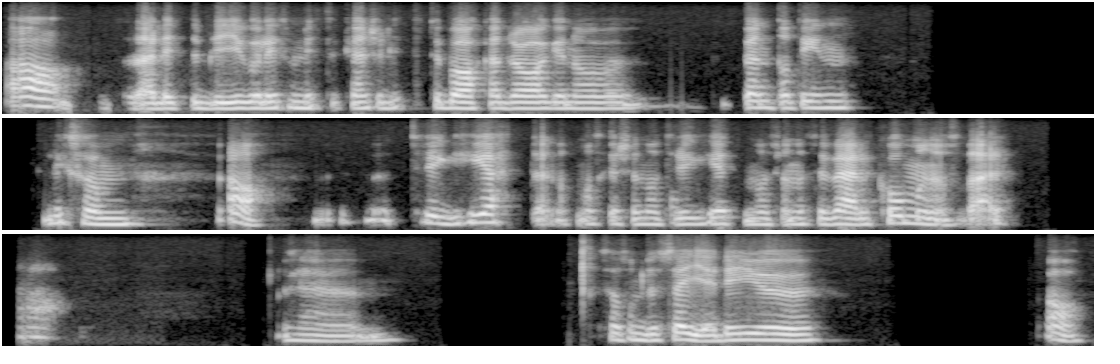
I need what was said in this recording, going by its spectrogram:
Ja, där lite blyg och liksom lite, kanske lite tillbakadragen och väntat in liksom, ja, tryggheten. Att man ska känna tryggheten och känna sig välkommen och sådär. Ja. Ehm, Så som du säger, det är ju ja,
